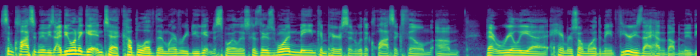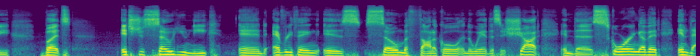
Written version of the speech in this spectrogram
some classic movies. I do want to get into a couple of them whenever we do get into spoilers because there's one main comparison with a classic film um, that really uh, hammers home one of the main theories that I have about the movie. But it's just so unique and everything is so methodical in the way this is shot in the scoring of it in the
